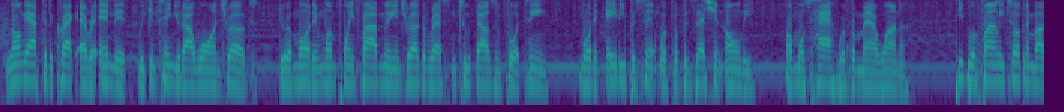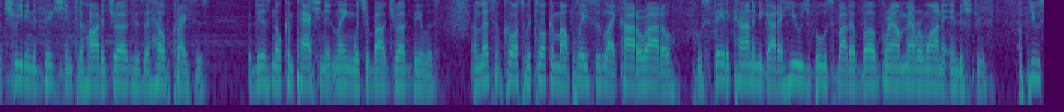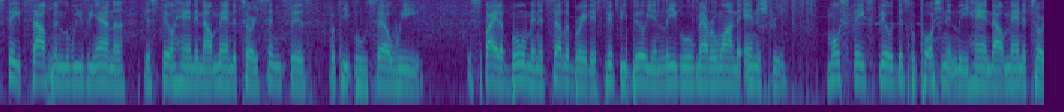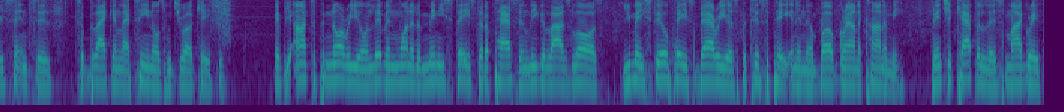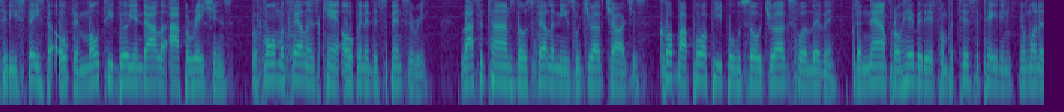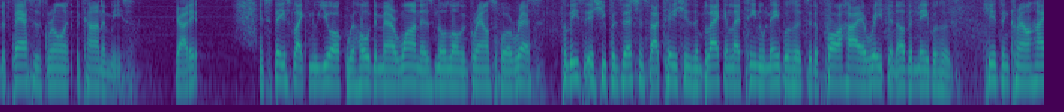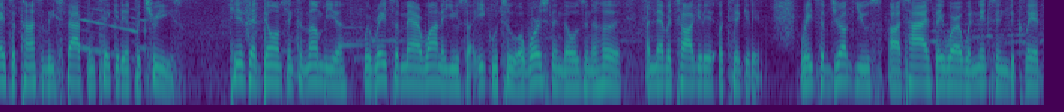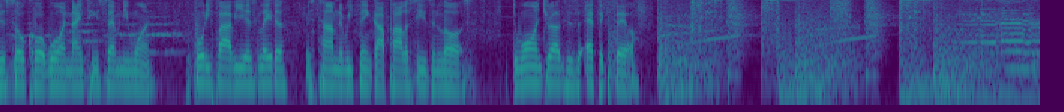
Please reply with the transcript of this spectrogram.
Long after the crack era ended, we continued our war on drugs. There were more than 1.5 million drug arrests in 2014. More than 80% were for possession only. Almost half were for marijuana. People are finally talking about treating addiction to harder drugs as a health crisis but there's no compassionate language about drug dealers. Unless, of course, we're talking about places like Colorado, whose state economy got a huge boost by the above ground marijuana industry. A few states south in Louisiana, they're still handing out mandatory sentences for people who sell weed. Despite a booming and celebrated 50 billion legal marijuana industry, most states still disproportionately hand out mandatory sentences to black and Latinos with drug cases. If you're entrepreneurial and live in one of the many states that are passing legalized laws, you may still face barriers participating in the above ground economy. Venture capitalists migrate to these states to open multi billion dollar operations, but former felons can't open a dispensary. Lots of times, those felonies were drug charges, caught by poor people who sold drugs for a living, but are now prohibited from participating in one of the fastest growing economies. Got it? In states like New York, where holding marijuana is no longer grounds for arrest, police issue possession citations in black and Latino neighborhoods at a far higher rate than other neighborhoods. Kids in Crown Heights are constantly stopped and ticketed for trees. Kids at dorms in Columbia, where rates of marijuana use are equal to or worse than those in the hood, are never targeted or ticketed. Rates of drug use are as high as they were when Nixon declared the so called war in 1971. 45 years later, it's time to rethink our policies and laws. The war on drugs is an epic fail.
